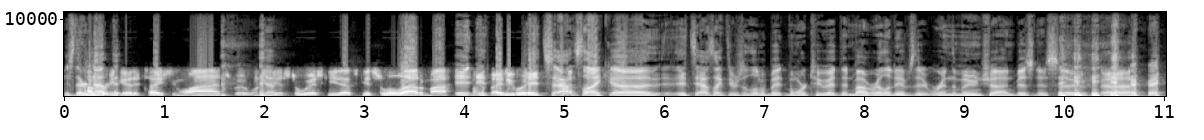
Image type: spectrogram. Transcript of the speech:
Is there I'm not? pretty good at tasting wines, but when Yeah. it gets to whiskey, that gets a little out of my, It, my it, bailiwick. it sounds like uh, it sounds like there's a little bit more to it than my relatives that were in the moonshine business. So uh, Right.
